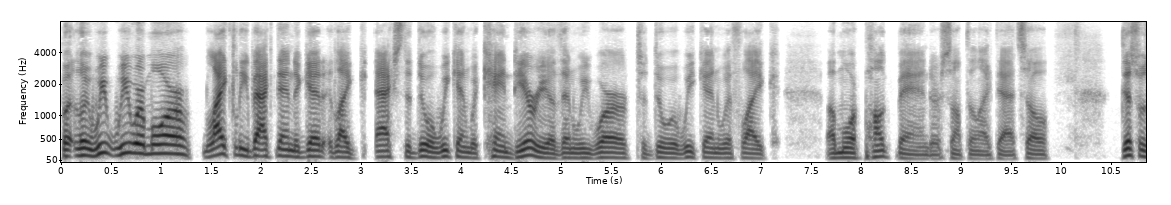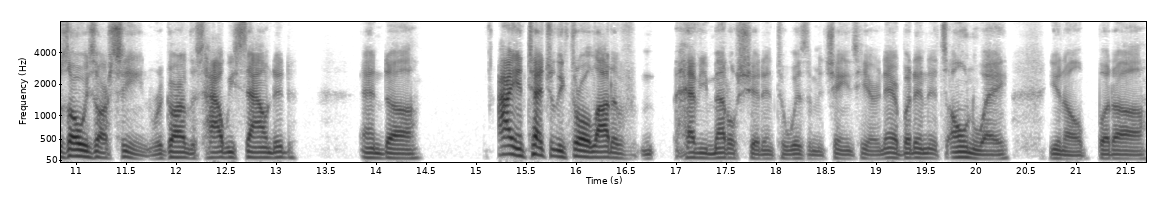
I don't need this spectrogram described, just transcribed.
but we we were more likely back then to get like asked to do a weekend with Candiria than we were to do a weekend with like a more punk band or something like that. So this was always our scene, regardless how we sounded. And uh I intentionally throw a lot of heavy metal shit into Wisdom in Chains here and there, but in its own way, you know. But uh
